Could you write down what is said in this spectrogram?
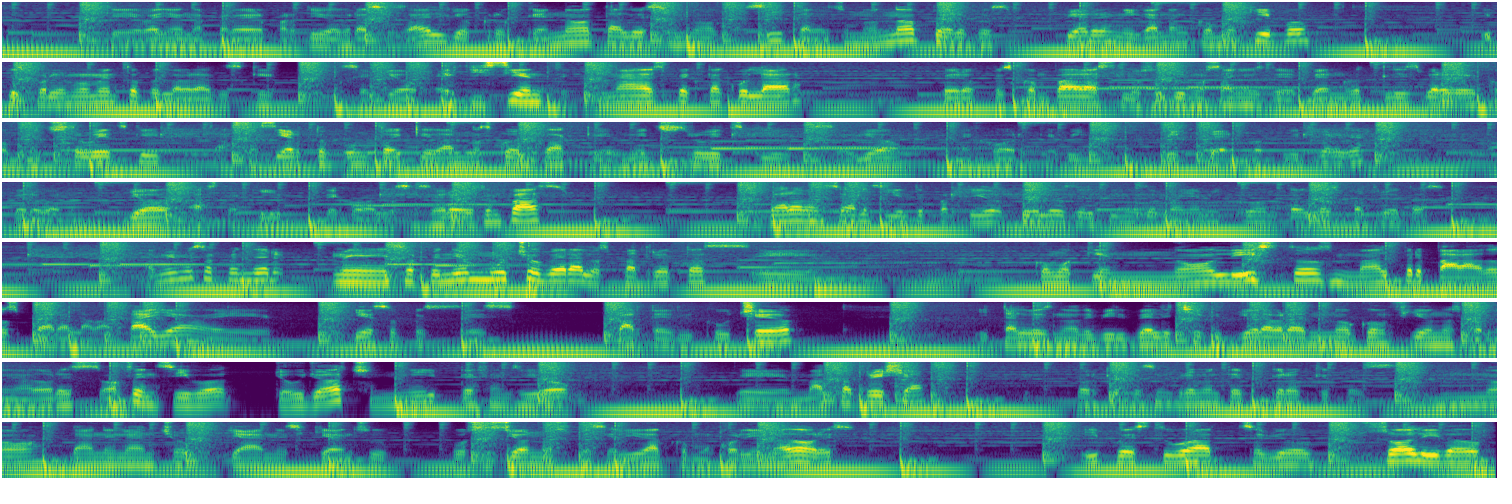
que vayan a perder el partido gracias a él. Yo creo que no, tal vez uno sí, tal vez uno no, pero pues pierden y ganan como equipo. Y pues por el momento, pues la verdad es que se vio eficiente, nada espectacular, pero pues comparas los últimos años de Ben Roethlisberger con Mitch Trubisky, hasta cierto punto hay que darnos cuenta que Mitch Trubisky se vio mejor que Big Ben Roethlisberger. Pero bueno, yo hasta aquí dejo a los acereros en paz para avanzar al siguiente partido de los Delfines de Miami contra los Patriotas. A mí me, sorprender, me sorprendió mucho ver a los Patriotas eh, como que no listos, mal preparados para la batalla. Eh, y eso pues es parte del cocheo. Y tal vez no de Bill Belichick. Yo la verdad no confío en los coordinadores ofensivo Joe Judge ni defensivo eh, Matt Patricia. Porque pues, simplemente creo que pues no dan el ancho ya ni siquiera en su posición o especialidad como coordinadores y pues Tua se vio sólido.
